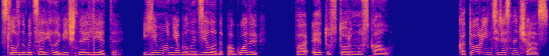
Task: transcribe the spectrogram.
словно бы царило вечное лето, ему не было дела до погоды по эту сторону скал. Который, интересно, час.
